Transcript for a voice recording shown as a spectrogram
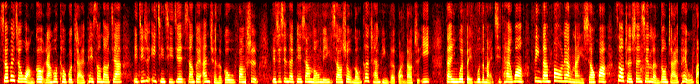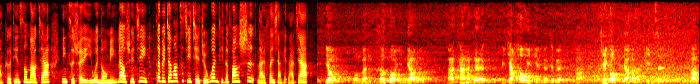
消费者网购，然后透过宅配送到家，已经是疫情期间相对安全的购物方式，也是现在偏向农民销售农特产品的管道之一。但因为北部的买气太旺，订单爆量难以消化，造成生鲜冷冻宅配无法隔天送到家。因此，水里一位农民廖学静特别将他自己解决问题的方式来分享给大家。用我们喝过饮料的啊，它那个比较厚一点的这个啊，结构比较好的瓶子啊，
